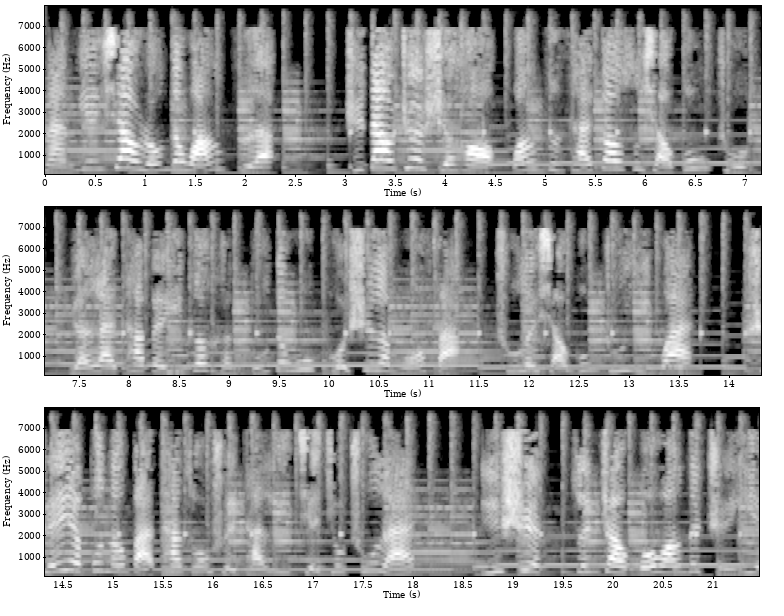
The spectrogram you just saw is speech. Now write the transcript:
满面笑容的王子。直到这时候，王子才告诉小公主，原来他被一个狠毒的巫婆施了魔法，除了小公主以外。谁也不能把他从水潭里解救出来。于是，遵照国王的旨意，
